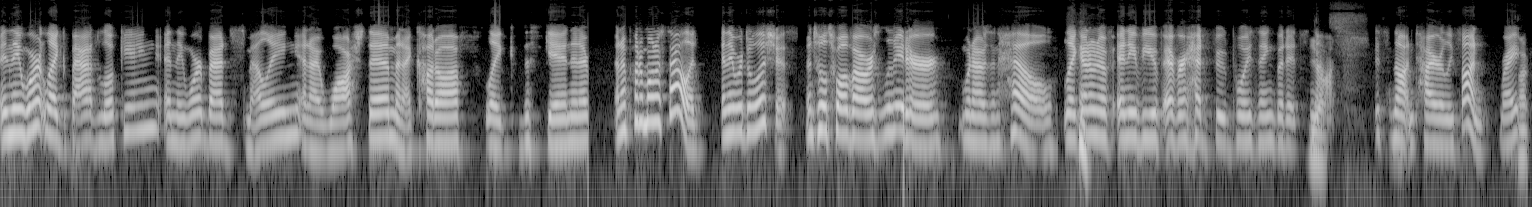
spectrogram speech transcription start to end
And they weren't like bad looking and they weren't bad smelling. And I washed them and I cut off like the skin and everything. And I put them on a salad, and they were delicious. Until 12 hours later, when I was in hell. Like I don't know if any of you have ever had food poisoning, but it's not. It's not entirely fun, right? Not,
